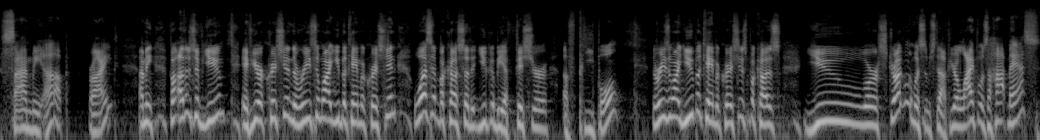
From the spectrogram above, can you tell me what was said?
sign me up, right? I mean, for others of you, if you're a Christian, the reason why you became a Christian wasn't because so that you could be a fisher of people. The reason why you became a Christian is because you were struggling with some stuff. Your life was a hot mess.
